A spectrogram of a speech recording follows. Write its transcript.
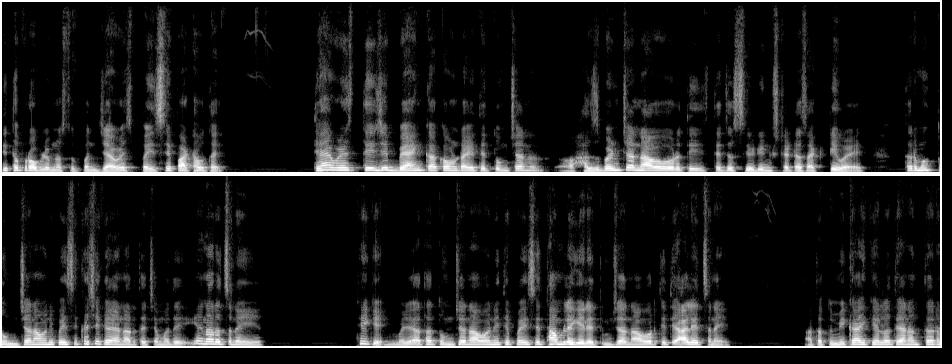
तिथं प्रॉब्लेम नसतो. पण ज्यावेळेस पैसे पाठवतायत त्यावेळेस ते जे बँक अकाउंट आहे ते तुमच्या हजबंडच्या नावावरती त्याचं सीडिंग स्टेटस ऍक्टिव्ह आहे तर मग तुमच्या नावाने पैसे कसे काय येणार त्याच्यामध्ये? येणारच नाही ठीक आहे. म्हणजे आता तुमच्या नावाने ते पैसे थांबले गेले तुमच्या नावावरती ते आलेच नाही आता तुम्ही काय केलं त्यानंतर?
